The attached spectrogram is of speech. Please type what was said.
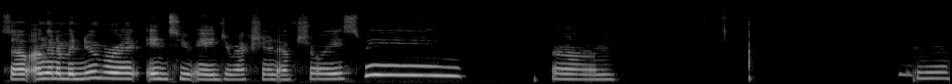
So I'm going to maneuver it into a direction of choice. Whee! Um, uh,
